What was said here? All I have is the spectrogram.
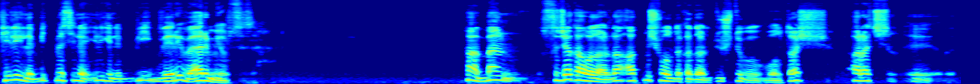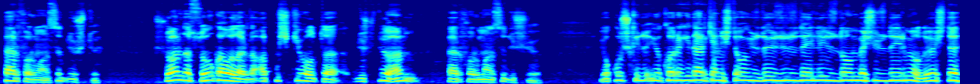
piliyle bitmesiyle ilgili bir veri vermiyor size. Ha ben sıcak havalarda 60 volta kadar düştü bu voltaj. Araç e, performansı düştü. Şu anda soğuk havalarda 62 volta düştüğü an performansı düşüyor. Yokuş yukarı giderken işte o yüzde yüz, yüzde elli, yüzde on beş, yüzde yirmi oluyor. İşte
